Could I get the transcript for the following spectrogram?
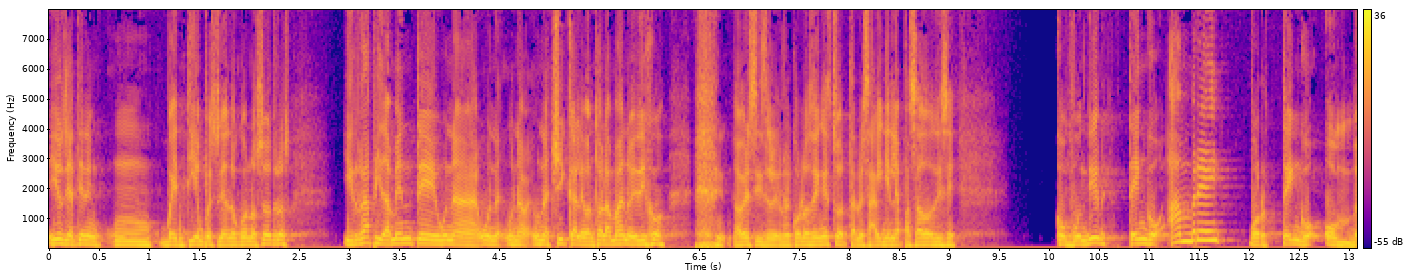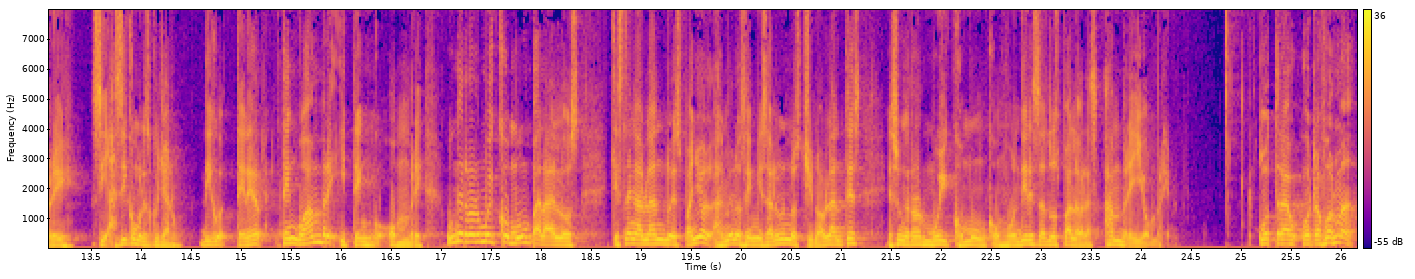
Ellos ya tienen un buen tiempo estudiando con nosotros. Y rápidamente una, una, chica levantó la mano y dijo, a ver si se reconocen esto, tal vez a alguien le ha pasado, dice, confundir, tengo hambre por tengo hombre. Sí, así como lo escucharon. Digo, tener, tengo hambre y tengo hombre. Un error muy común para los que están hablando español, al menos en mis alumnos chinohablantes, es un error muy común confundir esas dos palabras, hambre y hombre. Otra, otra forma,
